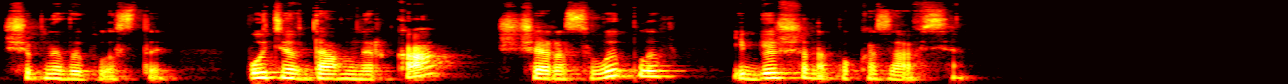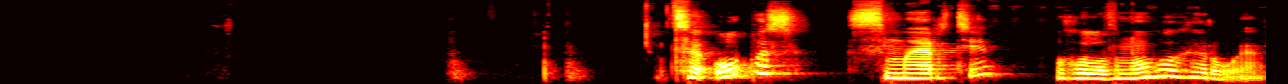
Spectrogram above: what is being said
щоб не виплисти. Потім вдав нирка, ще раз виплив і більше не показався. Це опис смерті головного героя.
